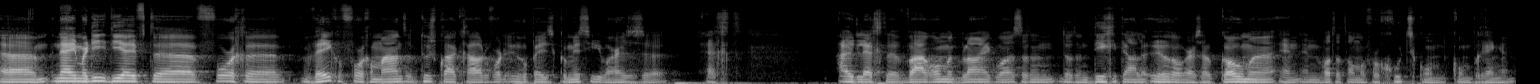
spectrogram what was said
Um, nee, maar die, die heeft uh, vorige week of vorige maand een toespraak gehouden voor de Europese Commissie, waar ze echt uitlegde waarom het belangrijk was dat een, dat een digitale euro er zou komen en, en wat het allemaal voor goeds kon, kon brengen.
